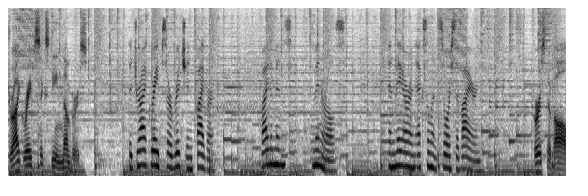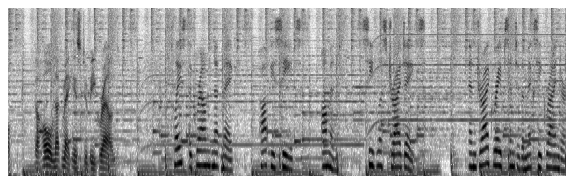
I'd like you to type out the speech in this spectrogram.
dry grape 16 numbers, The dry grapes are rich in fiber, vitamins, minerals, and they are an excellent source of iron. First of all, the whole nutmeg is to be ground. Place the ground nutmeg, poppy seeds, almond, seedless dry dates, and dry grapes into the mixie grinder.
